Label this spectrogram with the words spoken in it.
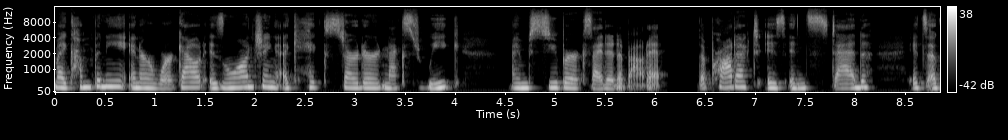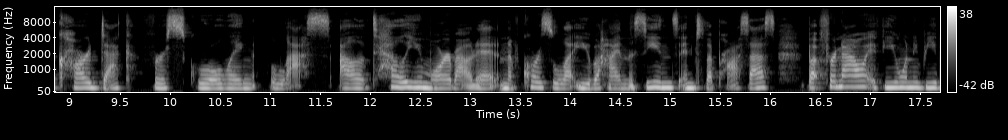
My company, Inner Workout, is launching a Kickstarter next week. I'm super excited about it. The product is Instead. It's a card deck for scrolling less. I'll tell you more about it, and of course, we'll let you behind the scenes into the process. But for now, if you want to be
